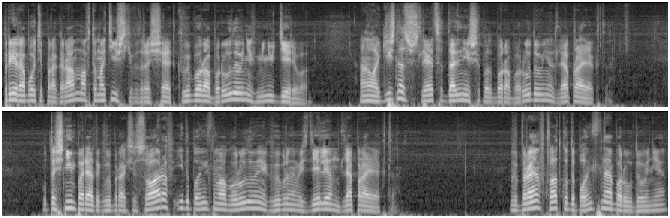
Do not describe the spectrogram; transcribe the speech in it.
При работе программа автоматически возвращает к выбору оборудования в меню дерева. Аналогично осуществляется дальнейший подбор оборудования для проекта. Уточним порядок выбора аксессуаров и дополнительного оборудования к выбранным изделиям для проекта. Выбираем вкладку «Дополнительное оборудование».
